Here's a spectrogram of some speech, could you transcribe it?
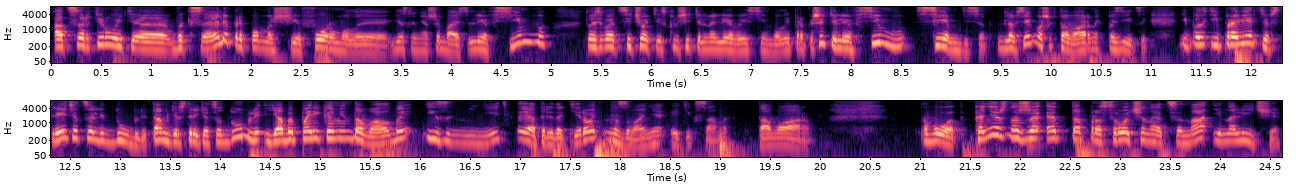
отсортируйте в Excel при помощи формулы, если не ошибаюсь, лев симв, то есть вы отсечете исключительно левые символы и пропишите лев симв 70 для всех ваших товарных позиций. И, и проверьте, встретятся ли дубли. Там, где встретятся дубли, я бы порекомендовал бы изменить и отредактировать название этих самых товаров. Вот. Конечно же, это просроченная цена и наличие.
